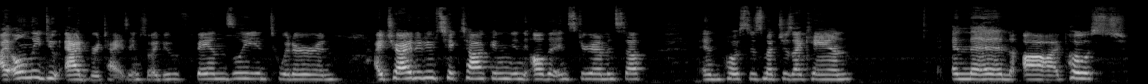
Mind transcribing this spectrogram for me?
I only do advertising. So I do Fansly and Twitter, and I try to do TikTok and, and all the Instagram and stuff, and post as much as I can. And then uh, I post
